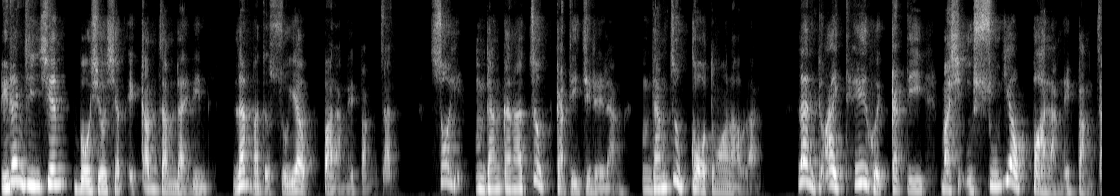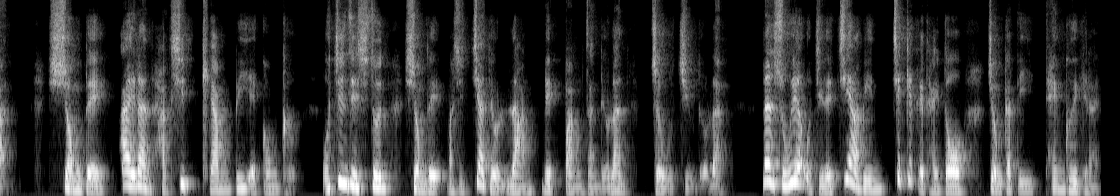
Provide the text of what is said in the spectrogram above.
伫咱人生无相涉的感情内面，咱嘛就需要别人的帮助，所以毋通干焦做家己一个人，毋通做孤单老人。咱着爱体会家己嘛是有需要别人的帮助。上帝爱咱学习谦卑的功课。有真济时阵，上帝嘛是借着人来帮助着咱，造就着咱。咱需要有一个正面积极的态度，将家己展开起来，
